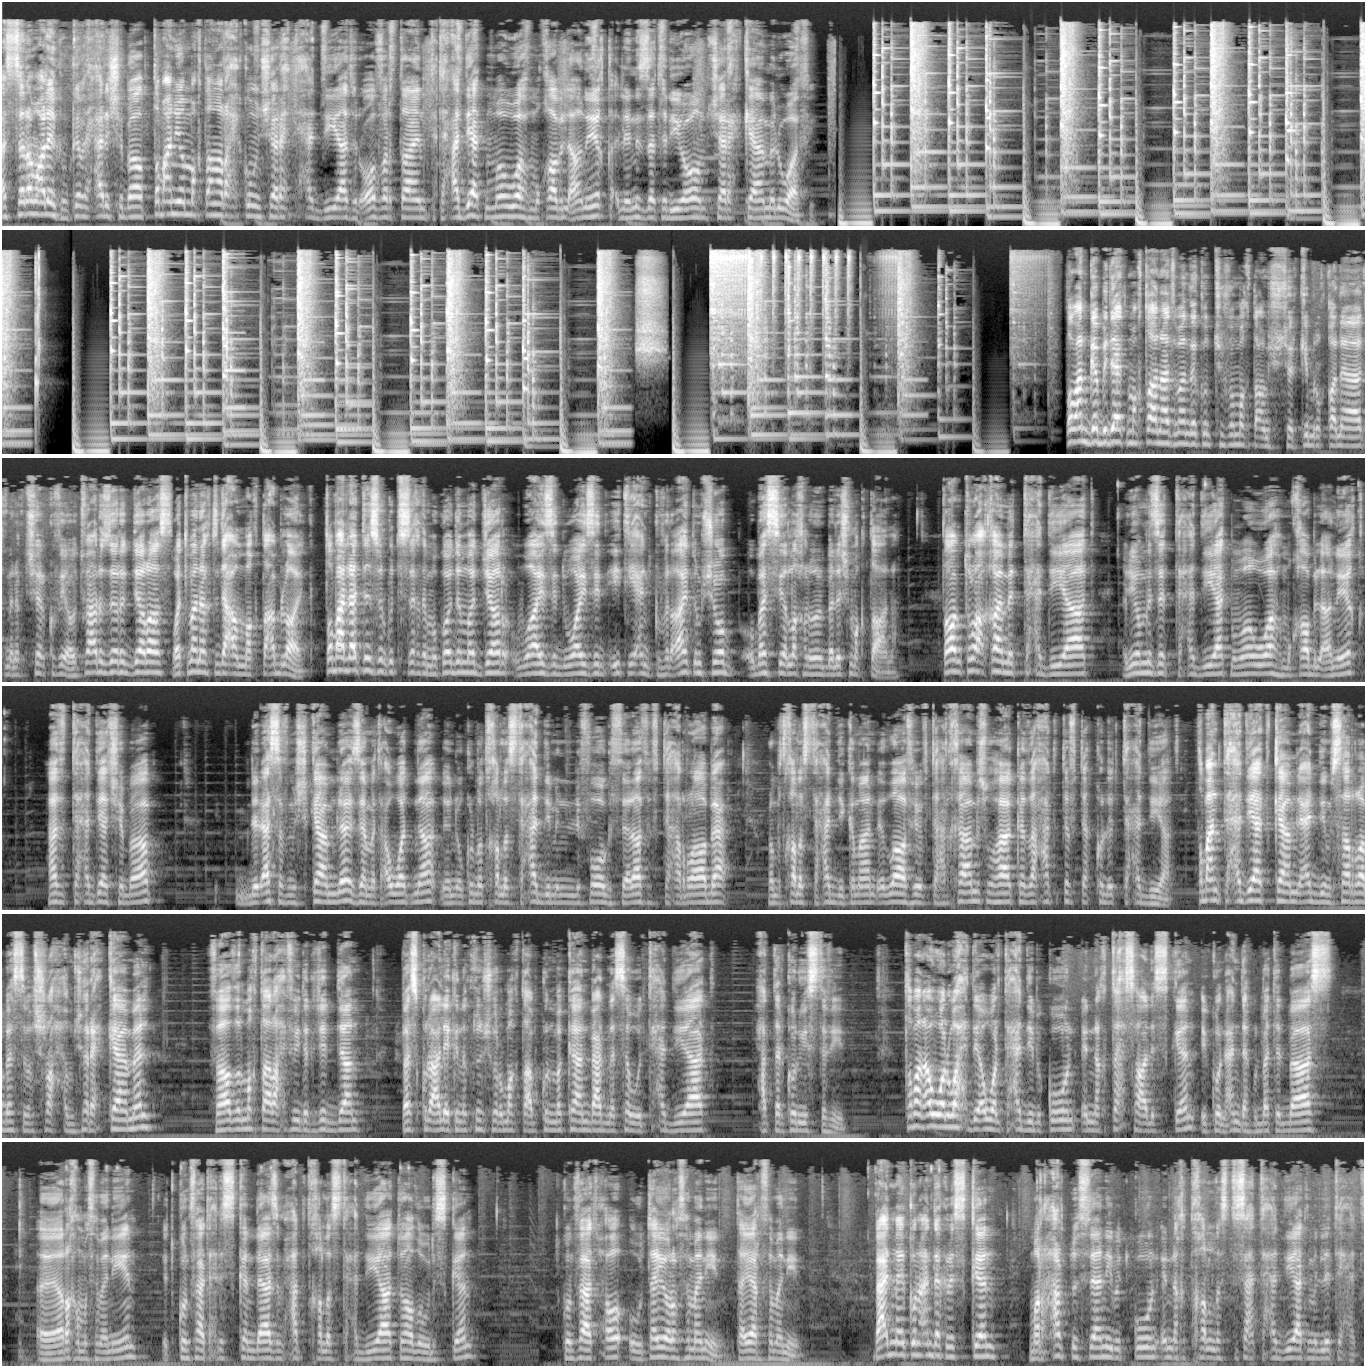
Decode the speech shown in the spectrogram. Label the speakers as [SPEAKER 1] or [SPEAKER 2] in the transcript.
[SPEAKER 1] السلام عليكم كيف الحال شباب؟ طبعا اليوم مقطعنا راح يكون شرح تحديات ال overtime تحديات مموه مقابل أنيق اللي نزلت اليوم شرح كامل وافي. طبعا قبل بداية مقطعنا أتمنى إنكم تشوفوا المقطع ومش مشتركين بالقناه أتمنى إنكم تشتركوا فيها وتفعلوا زر الجرس وأتمنى إنكم تدعموا المقطع ب like. طبعا لا تنسوا إنكم تستخدموا كود المتجر وايزد وايزد اي تي عندكم في ال item shop وبس يلا خلونا نبلش مقطعنا. طبعا تروح قائمة التحديات. اليوم نزلت تحديات مموه مقابل أنيق. هذه التحديات شباب للأسف مش كاملة زي ما تعودنا لأنه كل ما تخلص تحدي من اللي فوق الثلاث افتح الرابع. لما تخلص تحدي كمان إضافي يفتح الخامس وهكذا حتى تفتح كل التحديات. طبعا التحديات كامله عندي مسرة بس بشرحهم شرح كامل. فهذا المقطع راح يفيدك جدا. بس كل عليك إنك تنشر المقطع بكل مكان بعد ما تسوي التحديات حتى الكل يستفيد. طبعا أول وحدة أول تحدي بيكون إنك تحصل على ال skin يكون عندك بال battle pass آه رقمه 80 تكون فاتح ال skin لازم حتى تخلص تحديات وهذا هو ال skin. تكون فاتحه و tier 80 tier 80 بعد ما يكون عندك ال skin مرحلته الثانية بتكون إنك تخلص تسع تحديات من اللي تحت.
